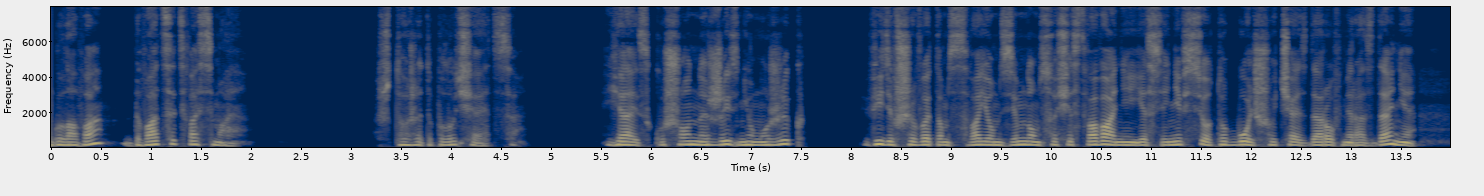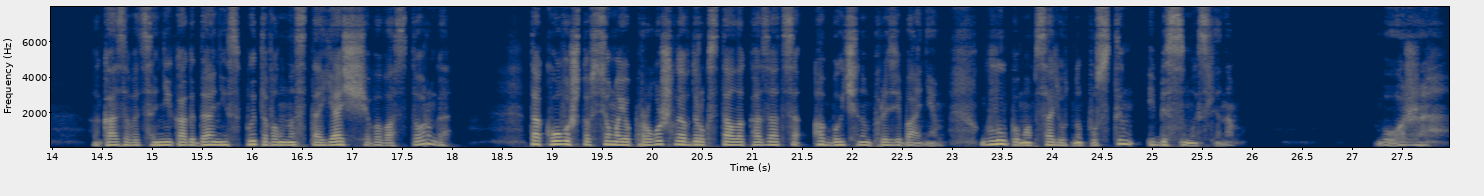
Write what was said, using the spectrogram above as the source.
Глава двадцать восьмая. Что же это получается? Я, искушенный жизнью мужик, видевший в этом своем земном существовании, если не все, то большую часть даров мироздания, оказывается, никогда не испытывал настоящего восторга? Такого, что все мое прошлое вдруг стало казаться обычным прозябанием, глупым, абсолютно пустым и бессмысленным. Боже, —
